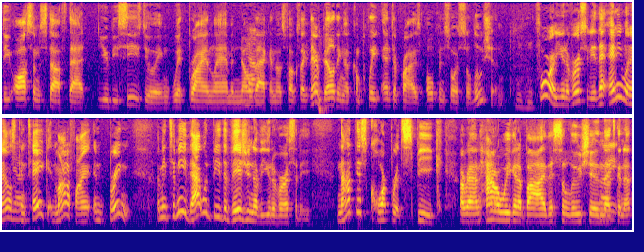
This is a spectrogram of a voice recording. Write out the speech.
the awesome stuff that UBC is doing with Brian Lamb and Novak and those folks. Like they're building a complete enterprise open source solution for a university that anyone else Yeah. can take and modify it and bring. I mean, to me, that would be the vision of a university. Not this corporate speak around how are we going to buy this solution that's going to.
